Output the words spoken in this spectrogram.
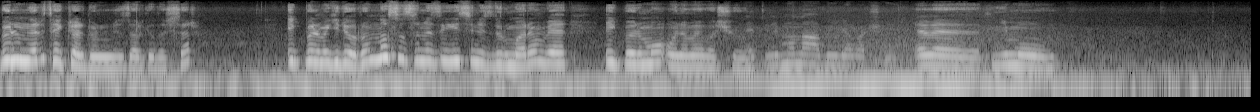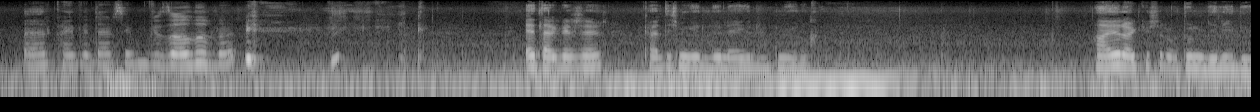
bölümleri tekrar döneceğiz arkadaşlar. İlk bölüme gidiyorum. Nasılsınız? İyisinizdir umarım ve ilk bölümü oynamaya başlıyorum. Evet, Limon abiyle başlayalım. Evet, limon. Eğer kaybedersek bizi alırlar. Evet arkadaşlar, kardeşim güldü, neye güldü bilmiyorum. Hayır arkadaşlar, odun geri gidiyor.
